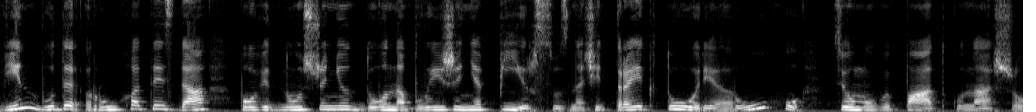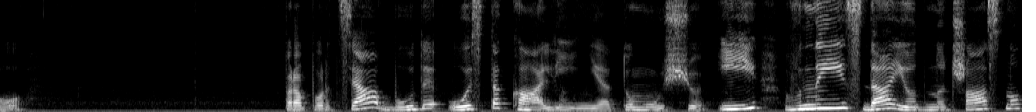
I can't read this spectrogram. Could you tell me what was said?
він буде рухатись да, по відношенню до наближення пірсу. Значить, траєкторія руху в цьому випадку нашого прапорця буде ось така лінія, тому що і вниз, да, і одночасно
